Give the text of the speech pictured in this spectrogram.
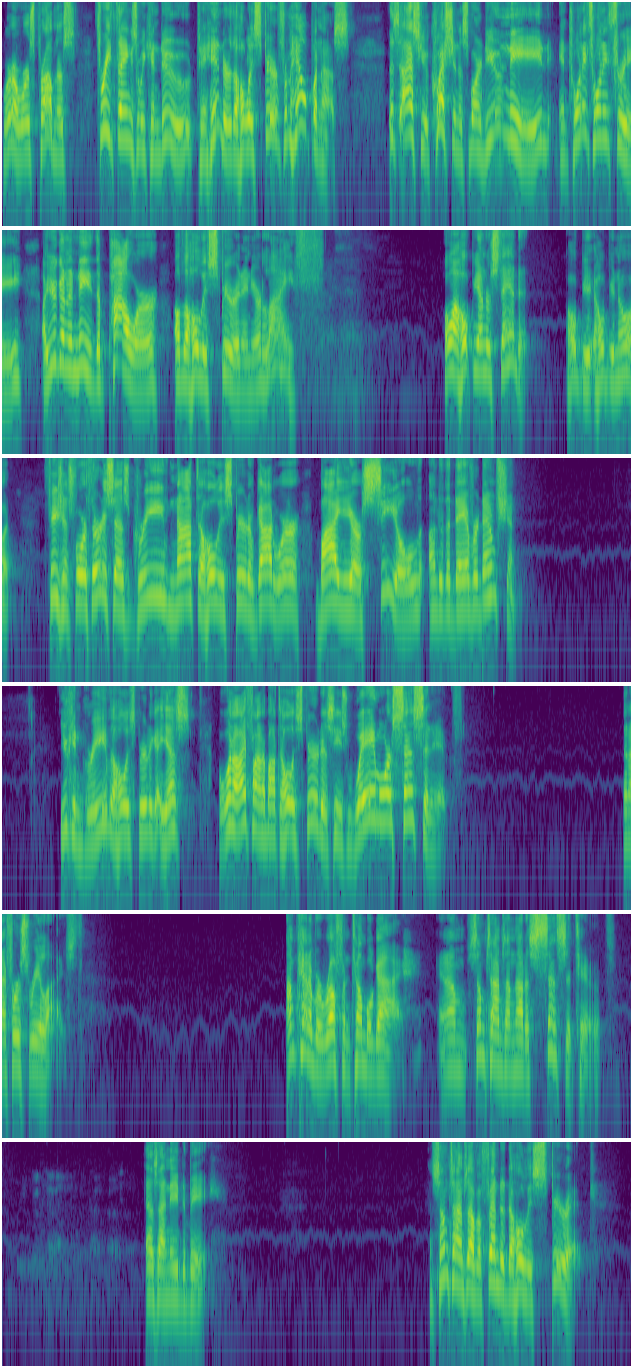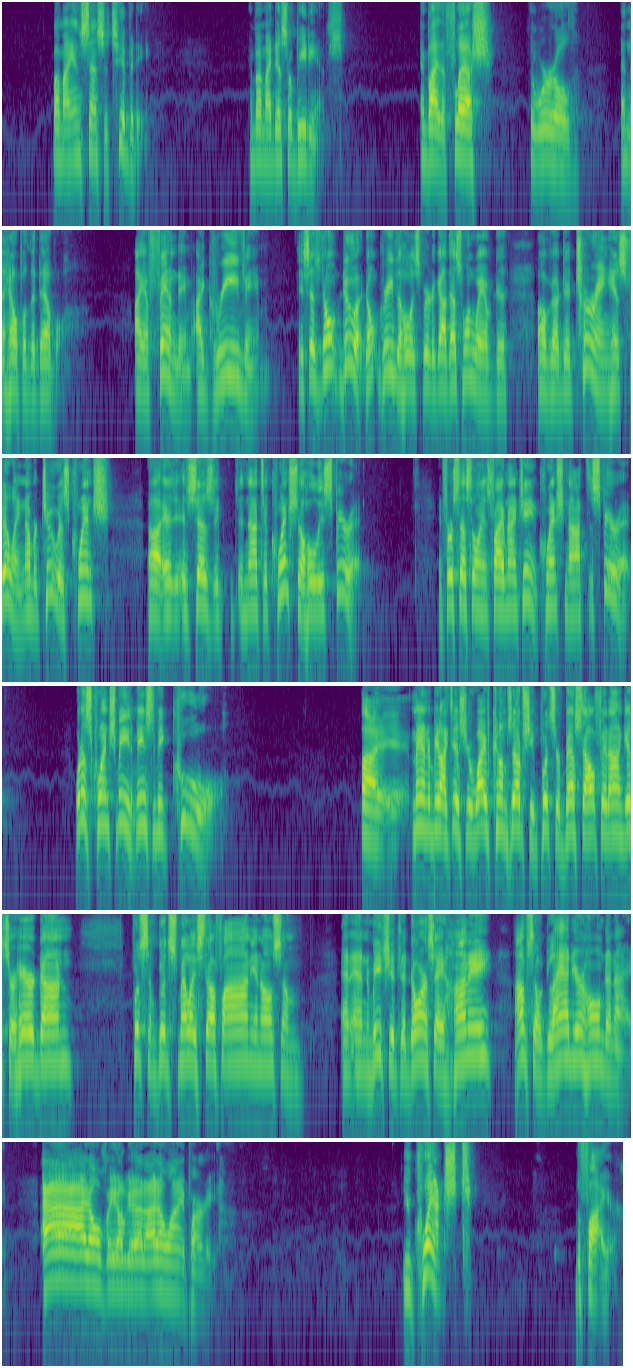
We're our worst problem. There's three things we can do to hinder the Holy Spirit from helping us. Let's ask you a question this morning. Do you need, in 2023, are you going to need the power of the Holy Spirit in your life? Oh, I hope you understand it. I hope you, I hope you know it. Ephesians 4:30 says, "Grieve not the Holy Spirit of God, whereby ye are sealed unto the day of redemption." You can grieve the Holy Spirit of God. Yes, what I found about the Holy Spirit is he's way more sensitive than I first realized. I'm kind of a rough and tumble guy, and I'm sometimes I'm not as sensitive as I need to be. And sometimes I've offended the Holy Spirit by my insensitivity and by my disobedience and by the flesh, the world, and the help of the devil. I offend him, I grieve him. He says, Don't do it. Don't grieve the Holy Spirit of God. That's one way of, de- of uh, deterring his filling. Number two is quench. Uh, it, it says not to quench the Holy Spirit. In 1 Thessalonians 5:19, quench not the spirit. What does quench mean? It means to be cool uh, man, it'd be like this your wife comes up, she puts her best outfit on, gets her hair done, puts some good smelly stuff on, you know, some, and, and meet you at the door and say, honey, I'm so glad you're home tonight. I don't feel good. I don't want any part of you. You quenched the fire.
